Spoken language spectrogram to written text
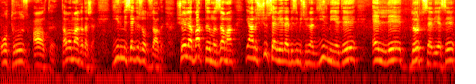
36. Tamam arkadaşlar. 28 36. Şöyle baktığımız zaman yani şu seviyeler bizim için önemli. 27 54 seviyesi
